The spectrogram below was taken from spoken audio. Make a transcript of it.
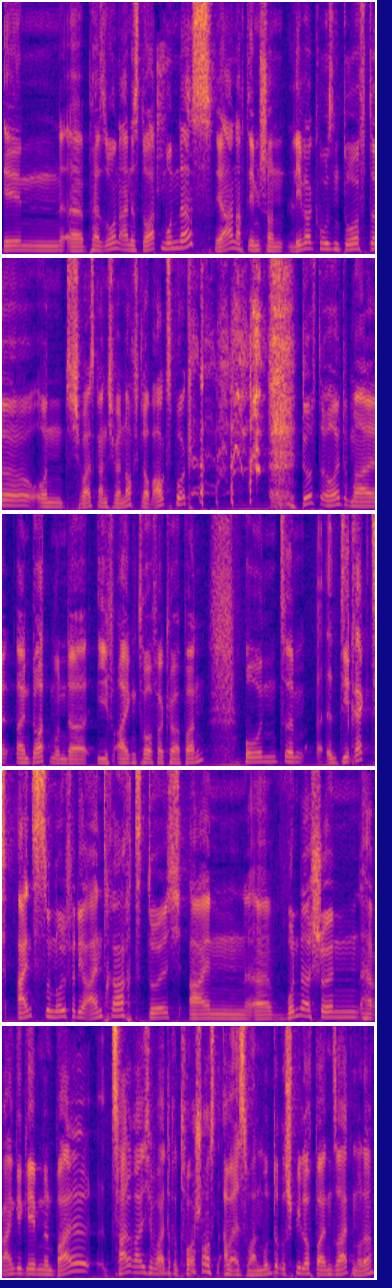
in äh, Person eines Dortmunders, ja, nachdem schon Leverkusen durfte und ich weiß gar nicht wer noch, ich glaube Augsburg. durfte heute mal ein Dortmunder Yves Eigentor verkörpern. Und ähm, direkt 1 zu 0 für die Eintracht durch einen äh, wunderschönen hereingegebenen Ball, zahlreiche weitere Torchancen, aber es war ein munteres Spiel auf beiden Seiten, oder?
